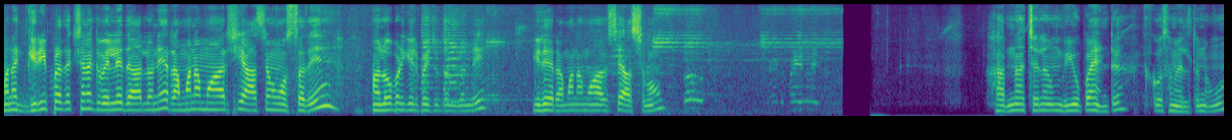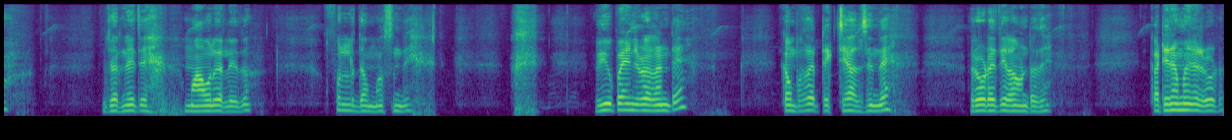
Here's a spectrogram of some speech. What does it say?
మన గిరి ప్రదక్షిణకు వెళ్ళే దారిలోనే రమణ మహర్షి ఆశ్రమం వస్తుంది. మన లోపలికి వెళ్ళిపోయి చూద్దాం చూడండి. ఇదే రమణ మహర్షి ఆశ్రమం. అరుణాచలం వ్యూ పాయింట్ కోసం వెళ్తున్నాము. జర్నీ అయితే మామూలుగా లేదు. ఫుల్ దమ్ వస్తుంది. వ్యూ పాయింట్ చూడాలంటే కంపల్సరీ టెక్ చేయాల్సిందే. రోడ్ అయితే ఇలా ఉంటుంది. కఠినమైన రోడ్.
